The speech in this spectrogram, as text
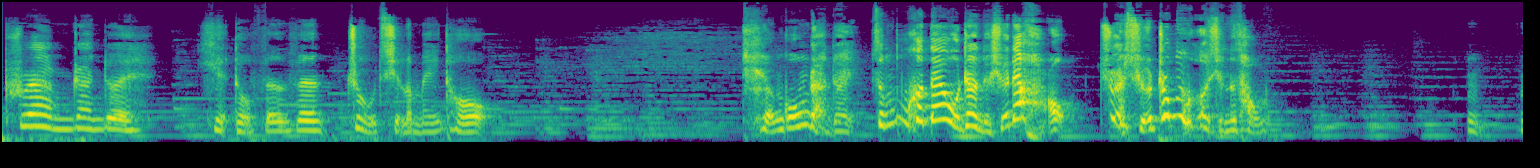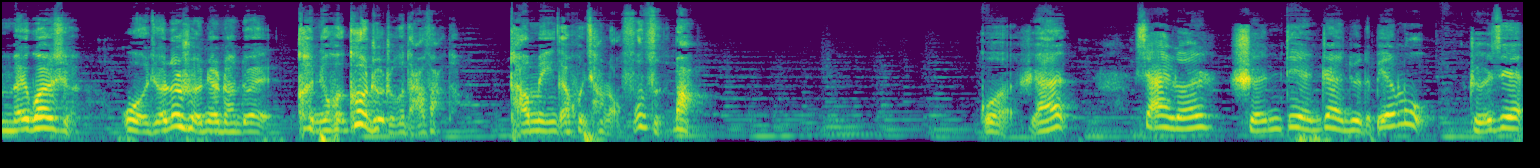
Prime 战队也都纷纷皱起了眉头。天宫战队怎么不和戴欧战队学点好，居然学这么恶心的套路？嗯，没关系，我觉得神殿战队肯定会克制这个打法的。他们应该会抢老夫子吧？果然，下一轮神殿战队的边路直接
